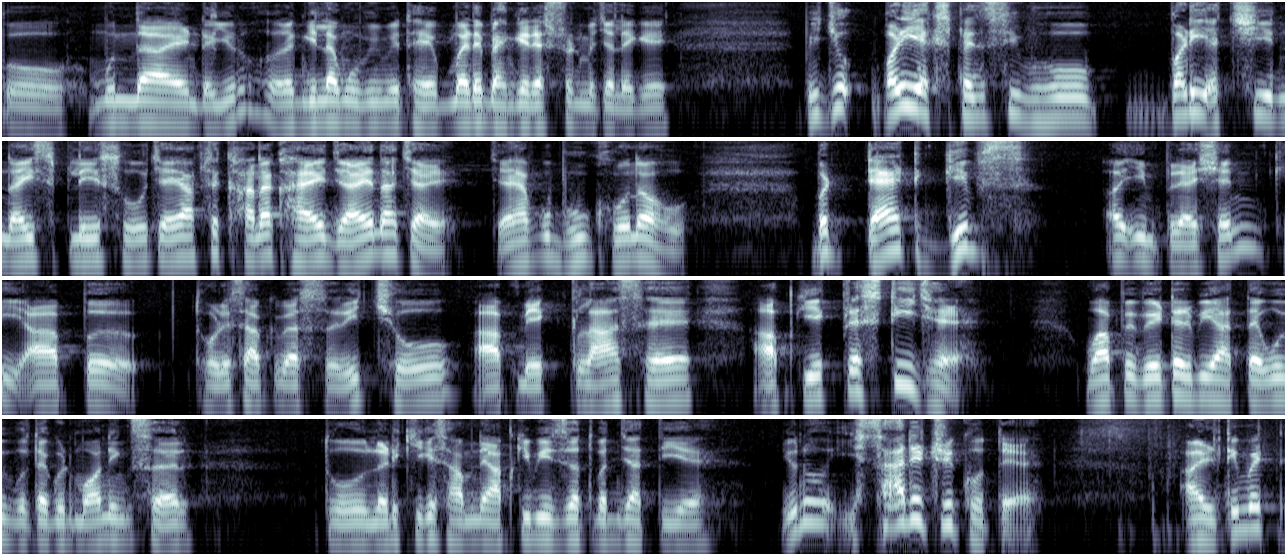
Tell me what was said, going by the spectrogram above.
वो Munna and you know Rangeela movie में थे, बड़े महँगे रेस्टोरेंट में चले गए। भी जो बड़ी एक्सपेंसिव हो, बड़ी अच्छी नाइस प्लेस हो, चाहे आपसे खाना खाया जाए ना चाहे चाहे आपको भूख हो ना हो but that gives a impression कि आप थोड़े से आपके पास रिच हो आप में एक क्लास है आपकी एक प्रेस्टीज है वहाँ पे वेटर भी आता है वो भी बोलता है गुड मॉर्निंग सर तो लड़की के सामने आपकी भी इज़्ज़त बन जाती है। यू you नो know, ये सारे ट्रिक होते हैं। अल्टीमेट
